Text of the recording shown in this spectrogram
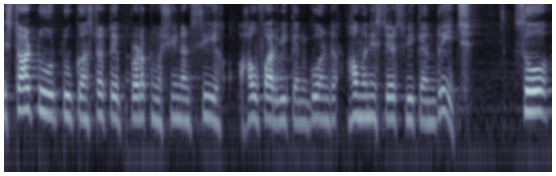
start to, to construct a product machine and see how far we can go and how many states we can reach. So,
